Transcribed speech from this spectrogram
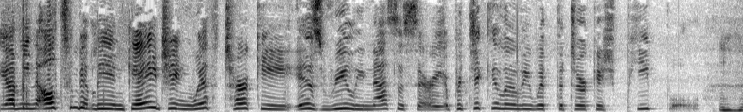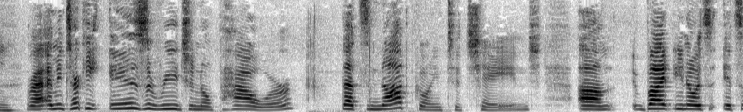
I mean, ultimately, engaging with Turkey is really necessary, particularly with the Turkish people, mm-hmm. right? I mean, Turkey is a regional power that's not going to change. Um, but you know, it's it's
